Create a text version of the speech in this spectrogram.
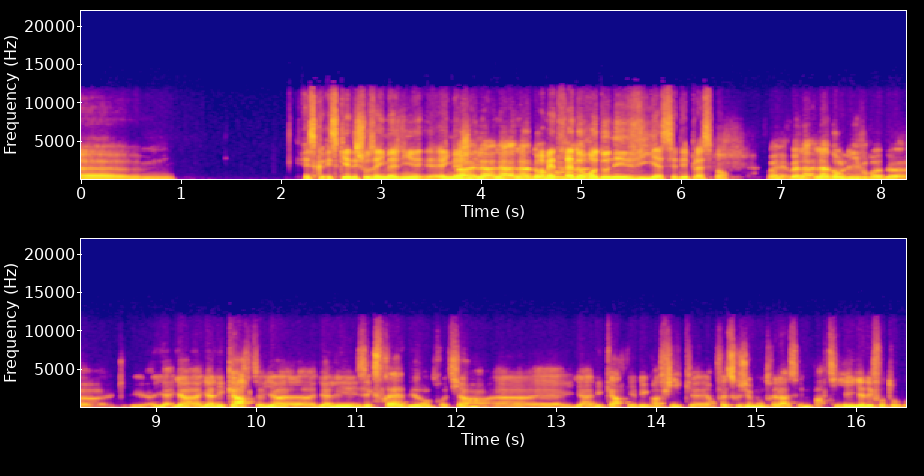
est-ce, qu'il y a des choses à imaginer, à imaginer qui permettraient de redonner vie à ces déplacements? Oui, ben là, dans le livre, il y, a les cartes, il y, a, les extraits des entretiens, euh, il y a les cartes, il y a des graphiques. En fait, ce que j'ai montré là, c'est une partie, et il y a des photos.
